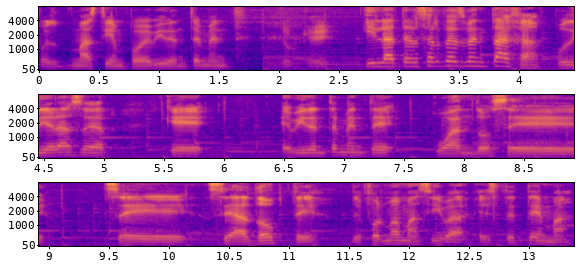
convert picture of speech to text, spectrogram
pues más tiempo evidentemente. Y la tercera desventaja pudiera ser que evidentemente cuando se, se, se adopte de forma masiva este tema,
